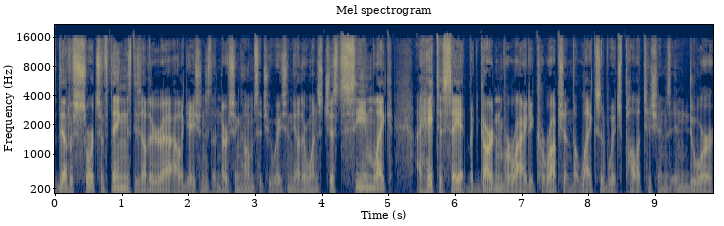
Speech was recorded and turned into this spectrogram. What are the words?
The other sorts of things, these other uh, allegations, the nursing home situation, the other ones just seem like, I hate to say it, but garden variety corruption, the likes of which politicians endure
